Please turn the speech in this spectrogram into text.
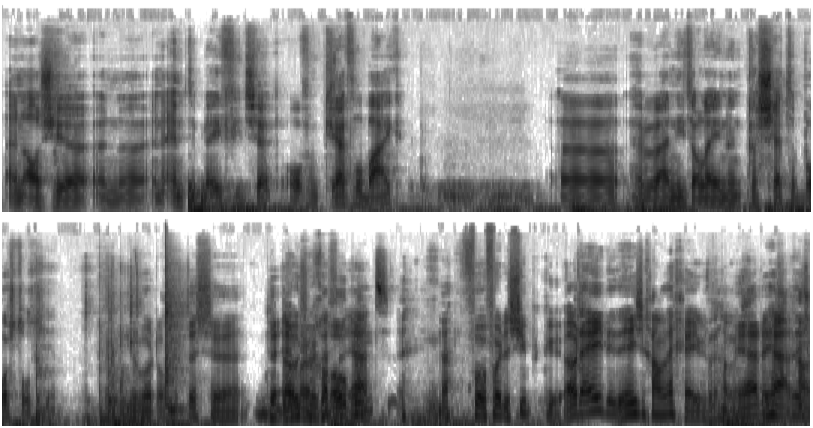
En als je een, eh, een MTB-fiets hebt of een gravelbike, eh, hebben wij niet alleen een cassette borsteltje. Er wordt ondertussen de, De doos even- geopend. voor, voor de supercuur. Oh nee, de- deze gaan we weggeven trouwens. Ja, deze gaan we gaan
